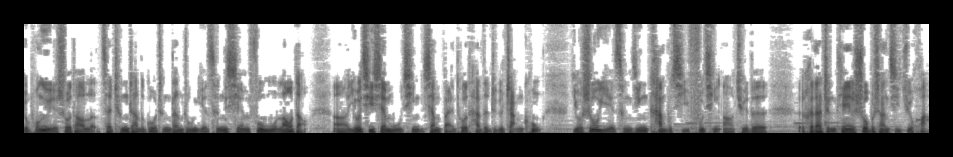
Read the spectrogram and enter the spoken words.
有朋友也说到了在成长的过程当中也曾嫌父母唠叨啊，尤其嫌母亲想摆脱他的这个掌控，有时候也曾经看不起父亲啊，觉得和他整天也说不上几句话。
